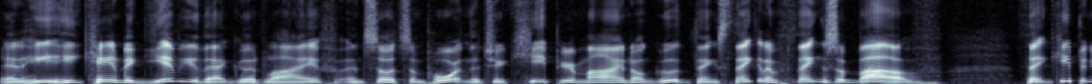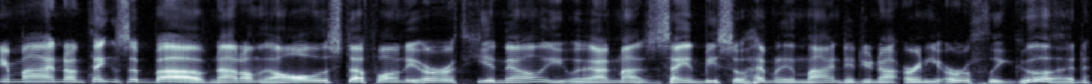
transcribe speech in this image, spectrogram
and he, he came to give you that good life and so it's important that you keep your mind on good things thinking of things above Think, keeping your mind on things above, not on all the stuff on the earth. You know, you, I'm not saying be so heavenly minded you're not earning earthly good,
